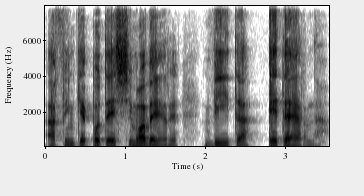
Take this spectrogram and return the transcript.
affinché potessimo avere vita eterna.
